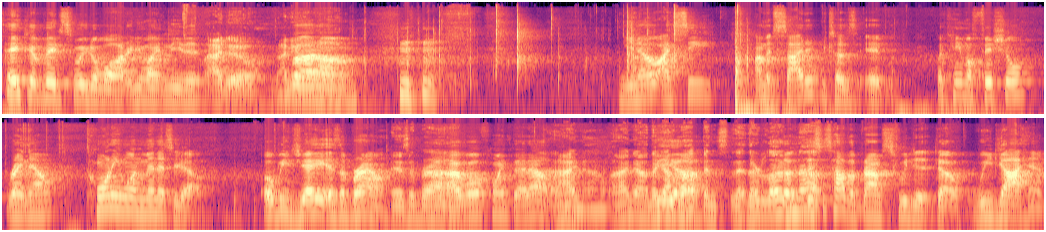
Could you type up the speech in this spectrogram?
Take a big sweet of water. You might need it. I do. I need But um, you know, I see. I'm excited because it became official right now, 21 minutes ago. OBJ is a Brown. Is a Brown. I will point that out. I know. I know. They The, got uh, weapons. They're they're The- loading up. this is how the Browns tweeted it though. We got him.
